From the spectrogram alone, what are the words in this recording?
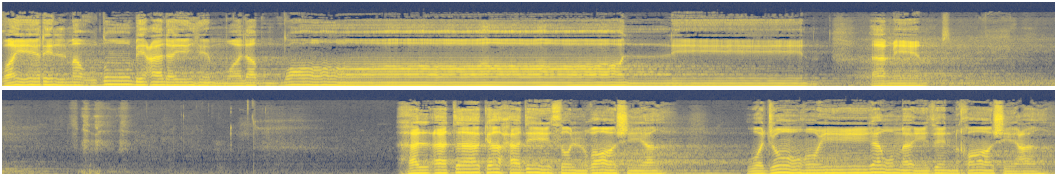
غير المغضوب عليهم ولا الضالين. آمين. هل أتاك حديث الغاشية؟ وجوه يومئذ خاشعة.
